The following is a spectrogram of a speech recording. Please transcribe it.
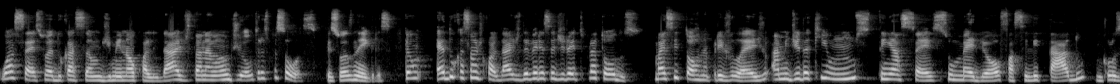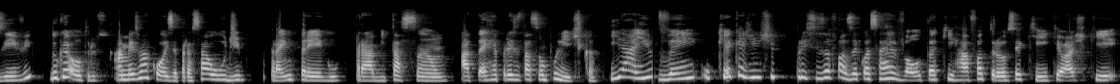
O acesso à educação de menor qualidade está na mão de outras pessoas, pessoas negras. Então, educação de qualidade deveria ser direito para todos, mas se torna privilégio à medida que uns têm acesso melhor, facilitado, inclusive, do que outros. A mesma coisa para saúde, para emprego, para habitação, até representação política. E aí vem o que, que a gente precisa fazer com essa revolta que Rafa trouxe aqui, que eu acho que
